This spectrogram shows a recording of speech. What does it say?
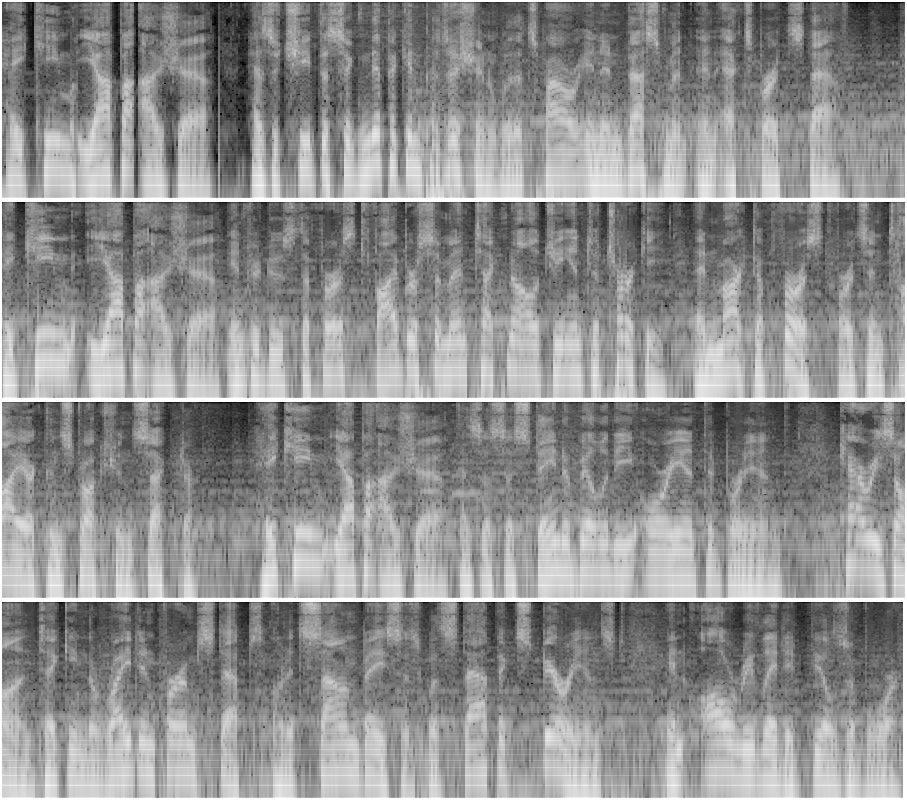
Hekim Yapı A.Ş. has achieved a significant position with its power in investment and expert staff. Hekim Yapı A.Ş. introduced the first fiber cement technology into Turkey and marked a first for its entire construction sector. Hekim Yapı A.Ş., as a sustainability oriented brand, carries on taking the right and firm steps on its sound basis with staff experienced in all related fields of work.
